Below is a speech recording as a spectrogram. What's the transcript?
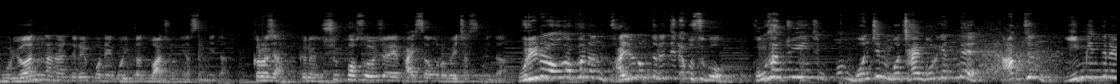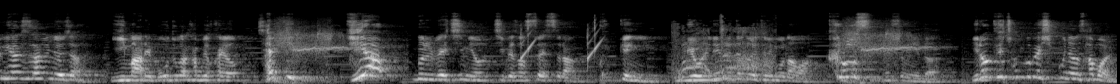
무료한 나날들을 보내고 있던 와중이었습니다. 그러자 그는 슈퍼솔저의 발성으로 외쳤습니다. 우리를 억압하는 관료놈들은 내려부수고 공산주의인지 뭐 뭔지는 뭐 잘 모르겠는데 아무튼 인민들을 위한 세상을 열자. 이 말에 모두가 감격하여 새끼 기합을 외치며 집에서 쇠스랑 곡괭이 묠니르 등을 들고 나와 크로스 했습니다. 이렇게 1919년 3월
